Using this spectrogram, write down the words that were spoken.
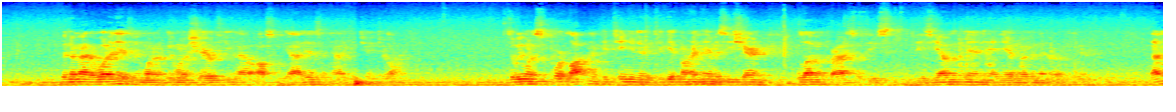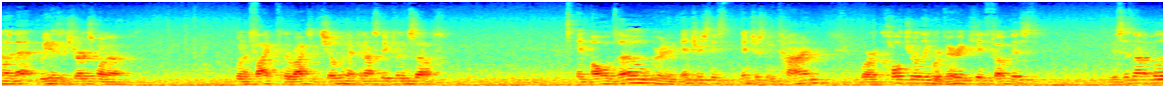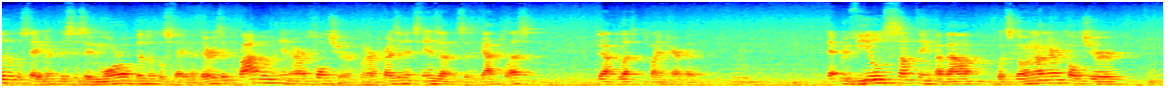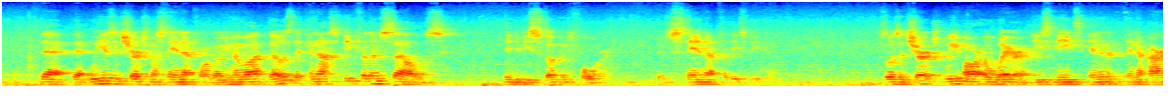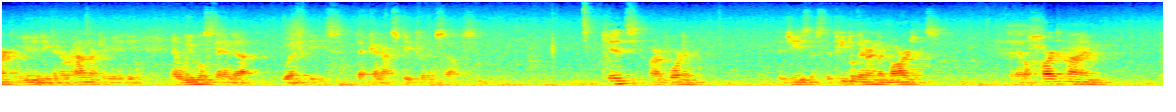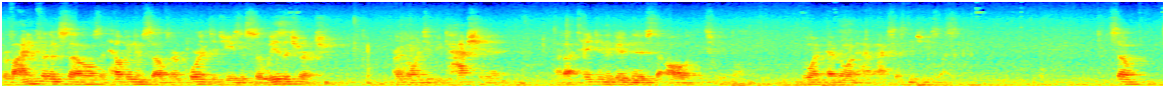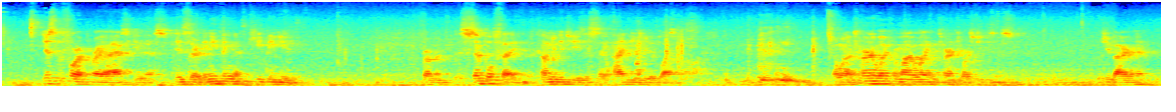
But no matter what it is, we want to, we want to share with you how awesome God is and how he can change your life. So we want to support Lawton and continue to, to get behind him as he's sharing the love of Christ with these, these young men and young women that are over here. Not only that, we as a church want to want to fight for the rights of children that cannot speak for themselves. And although we're in an interesting, interesting time where culturally we're very kid focused, this is not a political statement, this is a moral biblical statement. There is a problem in our culture when our president stands up and says, God bless, God bless Planned Parenthood. Mm. That reveals something about what's going on in our culture that, that we as a church must stand up for and go, you know what? Those that cannot speak for themselves need to be spoken for. We have to stand up for these people. So as a church, we are aware of these needs in, in our community and around our community, and we will stand up with these that cannot speak for themselves. Kids are important to Jesus. The people that are in the margins that have a hard time providing for themselves and helping themselves are important to Jesus. So we as a church are going to be passionate about taking the good news to all of these people. We want everyone to have access to Jesus. So, just before I pray, I ask you this. Is there anything that's keeping you from the simple faith of coming to Jesus saying, I need you to bless my life? I want to turn away from my way and turn towards Jesus. Would you bow your head?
